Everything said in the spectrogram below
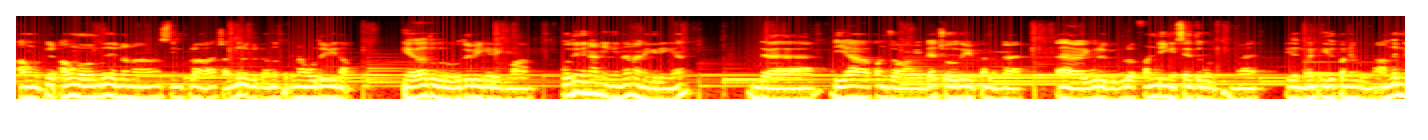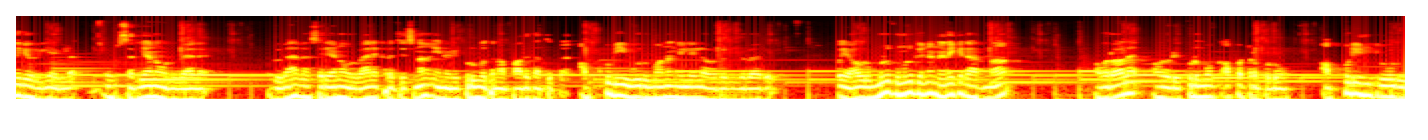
அவங்க அவங்க வந்து என்னென்னா சிம்பிளாக சந்திரகிட்ட வந்து பார்த்திங்கன்னா உதவி தான் ஏதாவது ஒரு உதவி கிடைக்குமா? உதவினா நீங்கள் என்ன நினைக்கிறீங்க? இந்த ஐயா கொஞ்சம் எப்படியாச்சும் உதவி பண்ணுங்கள் இவருக்கு இவ்வளோ ஃபண்டிங்கை சேர்த்து கொடுத்துருங்க இது மாதிரி இது பண்ணி கொடுங்க. அந்தமாரி ஒரு கேட்கல ஒரு சரியான ஒரு வேலை. ஒரு வேலை சரியான ஒரு வேலை கிடச்சிச்சின்னா என்னுடைய குடும்பத்தை நான் பாதுகாத்துப்பேன். அப்படி ஒரு மனநிலையில் அவர் இருக்கிறாரு. இப்போ அவர் முழுக்க முழுக்க என்ன நினைக்கிறாருன்னா அவரால் அவருடைய குடும்பம் காப்பாற்றப்படும். அப்படின்ற ஒரு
